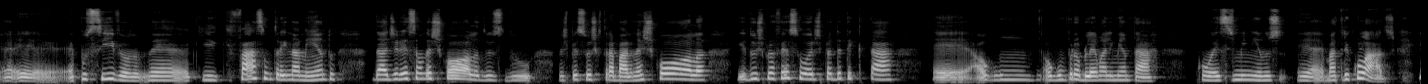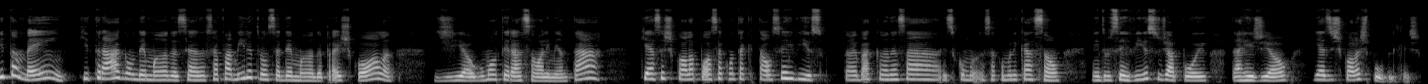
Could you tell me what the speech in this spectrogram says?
é, é possível né, que, que, faça um treinamento da direção da escola, dos, do, das pessoas que trabalham na escola e dos professores para detectar é, algum, algum problema alimentar com esses meninos é, matriculados. E também que tragam demanda, se a, se a família trouxe a demanda para a escola de alguma alteração alimentar, que essa escola possa contactar o serviço. Então é bacana essa, essa comunicação entre o serviço de apoio da região e as escolas públicas.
